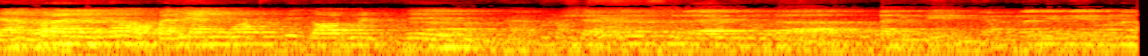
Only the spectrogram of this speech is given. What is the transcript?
టెంపరీగా ఒక పదిహేను కోట్లకి గవర్నమెంట్కి షట్టర్స్ లేకుండా దానికి టెంపరీగా ఏమైనా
